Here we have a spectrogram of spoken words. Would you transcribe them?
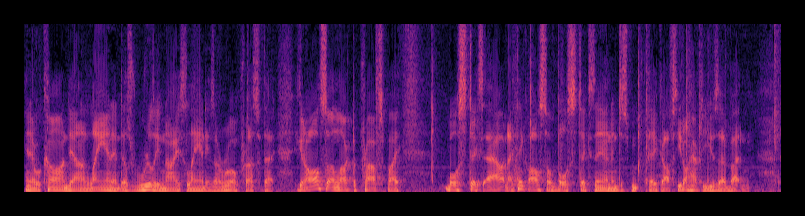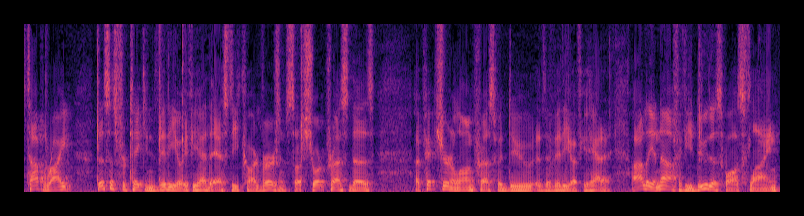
and it will come on down and land and it does really nice landings. I'm real impressed with that. You can also unlock the props by both sticks out and I think also both sticks in and just take off so you don't have to use that button. The top right, this is for taking video if you had the SD card version. So a short press does a picture and a long press would do the video if you had it. Oddly enough, if you do this while it's flying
